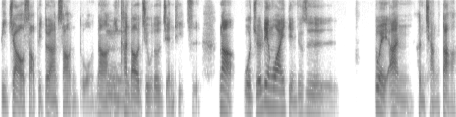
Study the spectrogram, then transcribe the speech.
比较少，比对岸少很多。那你看嗯到的几乎都是简体字。那我觉得另外一点就是对岸很强大，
